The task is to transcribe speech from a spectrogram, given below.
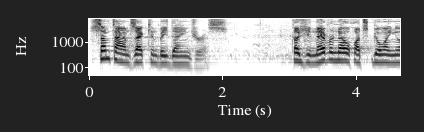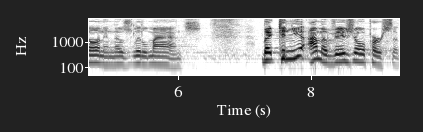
Sometimes that can be dangerous because you never know what's going on in those little minds. But can you? I'm a visual person.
